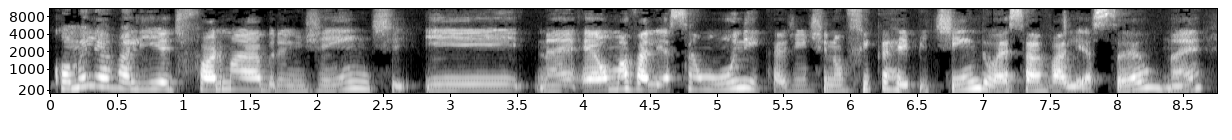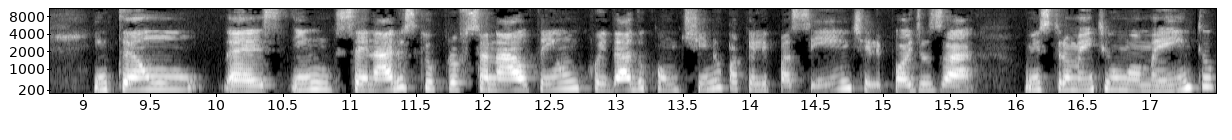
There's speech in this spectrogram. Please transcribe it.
como ele avalia de forma abrangente e né, é uma avaliação única, a gente não fica repetindo essa avaliação, né? Então, é, em cenários que o profissional tem um cuidado contínuo com aquele paciente, ele pode usar um instrumento em um momento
